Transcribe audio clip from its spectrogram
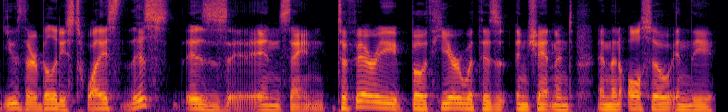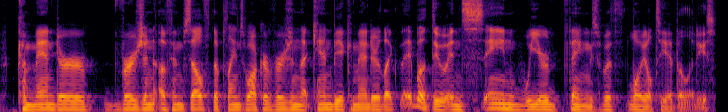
use their abilities twice. This is insane. Teferi, both here with his enchantment, and then also in the commander version of himself, the Planeswalker version that can be a commander, like they both do insane, weird things with loyalty abilities.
